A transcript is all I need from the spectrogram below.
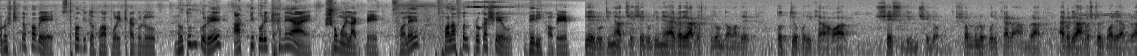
অনুষ্ঠিত হবে, স্থগিত হওয়া পরীক্ষাগুলো। নতুন করে আটটি পরীক্ষা নেয়ায় সময় লাগবে, ফলে ফলাফল প্রকাশেও দেরি হবে। যে রুটিন আছে, সেই রুটিনে এগারোই আগস্ট পর্যন্ত আমাদের তথ্যীয় পরীক্ষা হওয়ার শেষ দিন ছিল। সবগুলো পরীক্ষাটা আমরা এগারোই আগস্টের পরে আমরা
